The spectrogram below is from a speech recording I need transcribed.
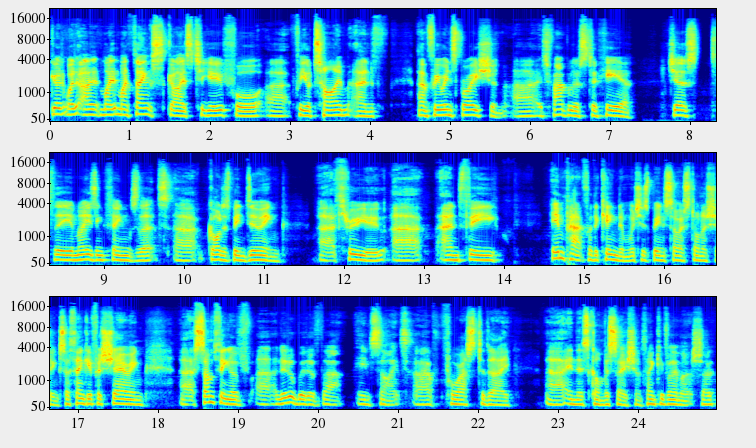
Good. Well, uh, my, my thanks, guys, to you for, uh, for your time and, and for your inspiration. Uh, it's fabulous to hear just the amazing things that, uh, God has been doing, uh, through you, uh, and the impact for the kingdom, which has been so astonishing. So thank you for sharing, something of, a little bit of that insight, for us today uh, in this conversation. Thank you very much. So,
